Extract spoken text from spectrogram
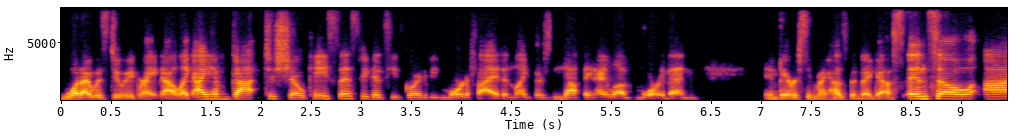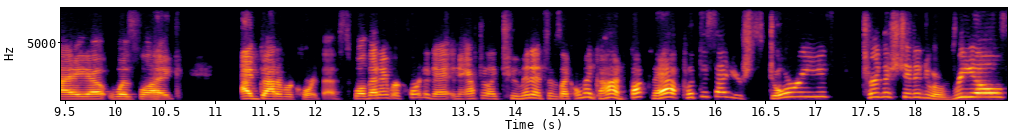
what I was doing right now. Like I have got to showcase this because he's going to be mortified and like there's nothing I love more than embarrassing my husband, I guess. And so I was like I've got to record this. Well, then I recorded it and after like 2 minutes I was like, "Oh my god, fuck that. Put this on your stories, turn this shit into a reels,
